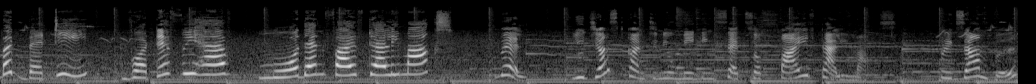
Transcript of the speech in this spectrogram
But Betty, what if we have more than five tally marks? Well, you just continue making sets of 5 tally marks. For example,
